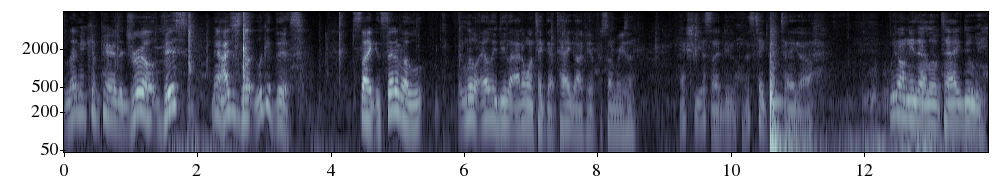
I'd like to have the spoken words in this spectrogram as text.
let me compare the drill this Man, I just look, look at this. It's like instead of a little LED light. I don't want to take that tag off yet for some reason. Actually, yes I do. Let's take that tag off. We don't need that little tag, do we?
